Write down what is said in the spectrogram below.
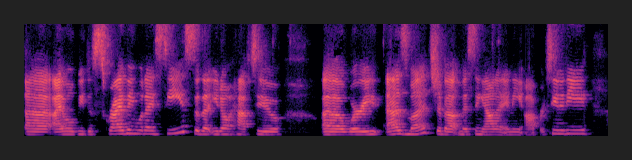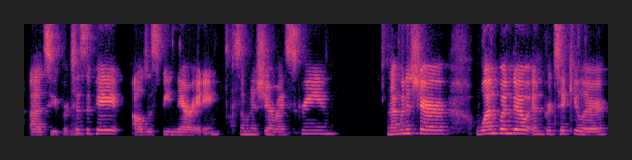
uh, I will be describing what I see so that you don't have to uh, worry as much about missing out on any opportunity uh, to participate. I'll just be narrating. So I'm going to share my screen. And I'm going to share one window in particular,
